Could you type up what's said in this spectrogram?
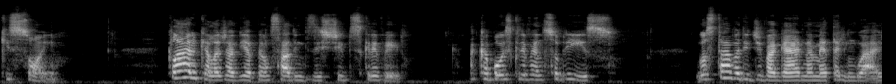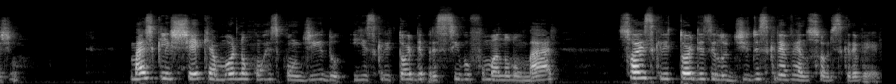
Que sonho! Claro que ela já havia pensado em desistir de escrever. Acabou escrevendo sobre isso. Gostava de divagar na metalinguagem. Mais clichê que amor não correspondido e escritor depressivo fumando num bar, só escritor desiludido escrevendo sobre escrever.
